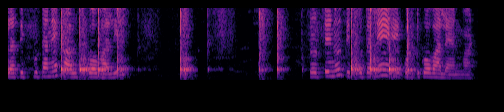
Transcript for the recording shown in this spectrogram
అలా తిప్పుతూనే కాల్చుకోవాలి. రొట్టెను తిప్పుతూనే కొట్టుకోవాలి అన్నమాట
